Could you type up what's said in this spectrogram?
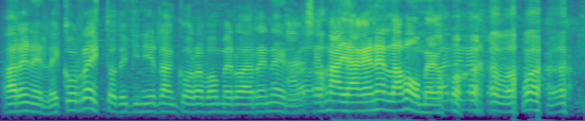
Arenella. È corretto definirla ancora Vomero Arenella? Ah, semmai Arenella Vomero. Arenella Vomero.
